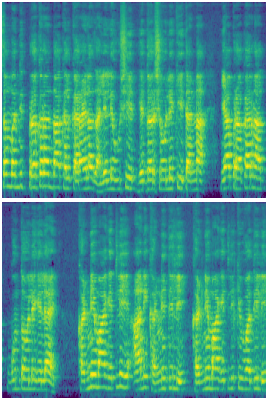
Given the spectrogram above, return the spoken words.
संबंधित प्रकरण दाखल करायला झालेले उशीर हे दर्शवले की त्यांना या प्रकरणात गुंतवले गेले आहेत. खंडणी मागितली आणि खंडणी दिली. खंडणी मागितली किंवा दिली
